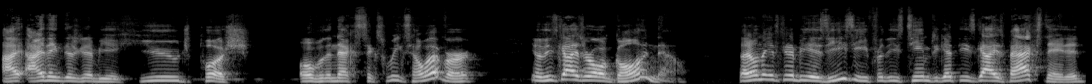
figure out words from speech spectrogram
I, I think there's going to be a huge push over the next six weeks. However, you know, these guys are all gone now. I don't think it's going to be as easy for these teams to get these guys vaccinated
